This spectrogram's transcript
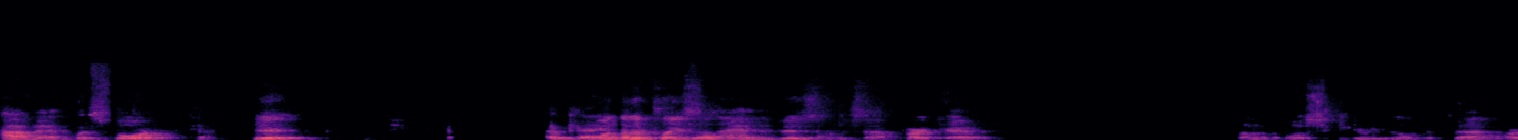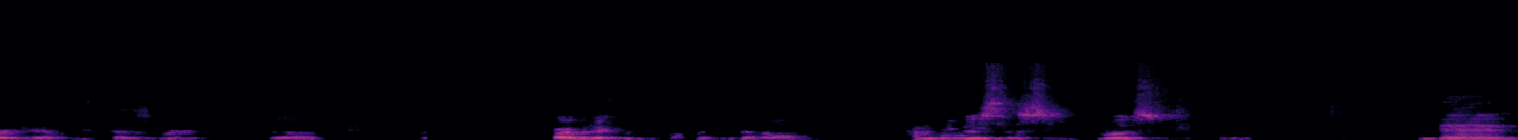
comment was for. It, Okay, One of the places I had to visit was on Park Avenue. One of the most secure buildings on Park Avenue because we're, uh, private equity company that own business was. And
